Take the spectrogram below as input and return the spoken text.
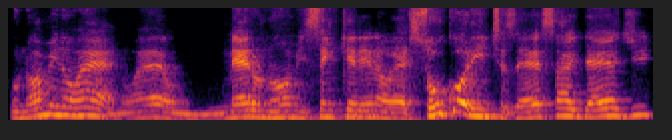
O nome não é, não é um mero nome sem querer, não. É Sou Corinthians. É essa a ideia de,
